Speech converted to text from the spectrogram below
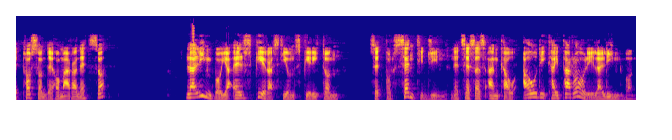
etoson de homaranezzo? La lingvo ja elspiras tiun spiriton, sed por senti gin necessas ancau audi cae paroli la lingvon.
